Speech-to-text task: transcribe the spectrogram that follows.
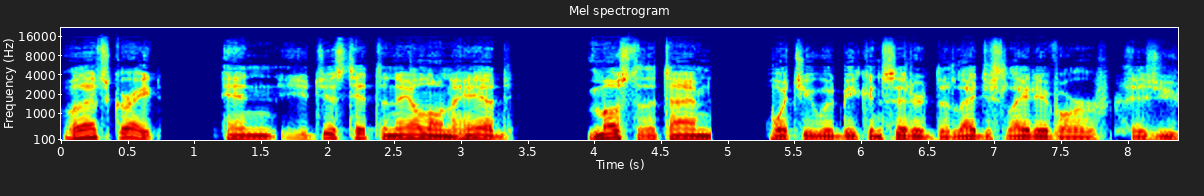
Well, that's great. And you just hit the nail on the head. Most of the time, what you would be considered the legislative or, as you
